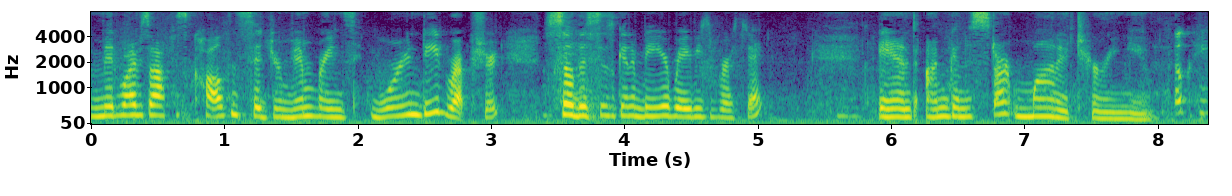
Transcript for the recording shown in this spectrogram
the midwife's office called and said your membranes were indeed ruptured. So this is going to be your baby's birthday. And I'm going to start monitoring you. Okay.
